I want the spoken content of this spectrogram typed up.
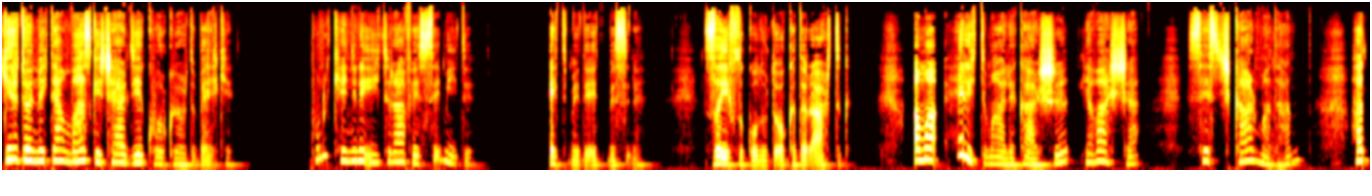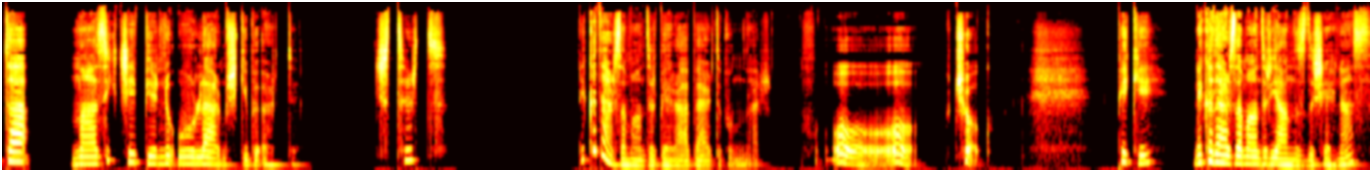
geri dönmekten vazgeçer diye korkuyordu belki. Bunu kendine itiraf etse miydi? Etmedi etmesine. Zayıflık olurdu o kadar artık. Ama her ihtimale karşı yavaşça, ses çıkarmadan, hatta nazikçe birini uğurlarmış gibi örttü. Çıtırt. Ne kadar zamandır beraberdi bunlar? Oo, çok. Peki, ne kadar zamandır yalnızdı Şehnaz?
